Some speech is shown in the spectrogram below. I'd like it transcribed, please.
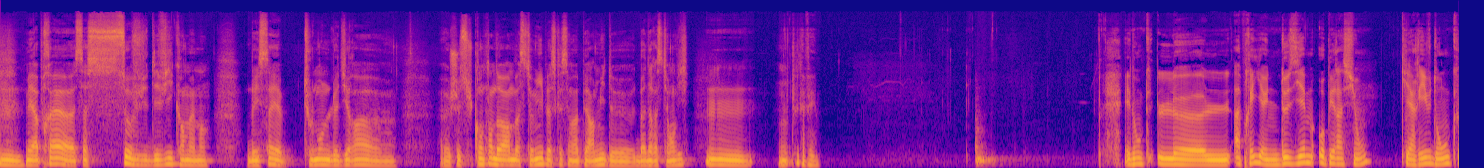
hmm. Mais après, euh, ça sauve des vies quand même. Hein. Et ça, a- tout le monde le dira. euh, euh, je suis content d'avoir ma stomie parce que ça m'a permis de, bah, de rester en vie. Hmm, Mm. Tout à fait. Et donc, le, le- après, il y a une deuxième opération qui arrive donc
